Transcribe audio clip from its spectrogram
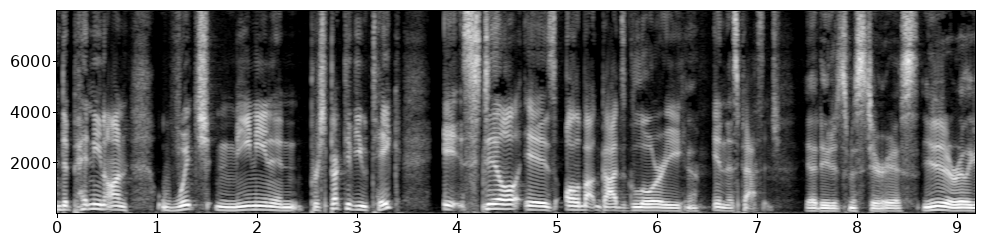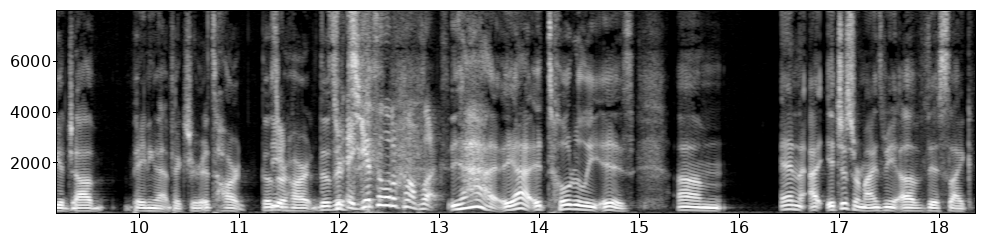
Depending on which meaning and perspective you take, it still is all about God's glory yeah. in this passage. Yeah, dude, it's mysterious. You did a really good job painting that picture. It's hard. Those Dude, are hard. Those are. It gets a little complex. Yeah, yeah, it totally is. Um, and I, it just reminds me of this like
